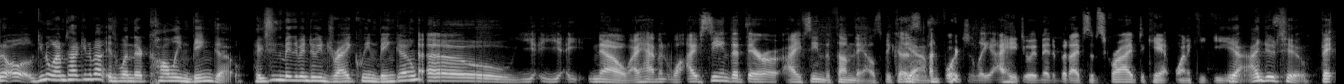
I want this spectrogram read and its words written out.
Oh, you know what I'm talking about is when they're calling bingo. Have you seen them been doing drag queen bingo? Oh, y- y- no, I haven't. Wa- I've seen that there. Are, I've seen the thumbnails because, Yeah. unfortunately, I hate to admit it, but I've subscribed to Camp Wanakiki. Yeah, I do too. But,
